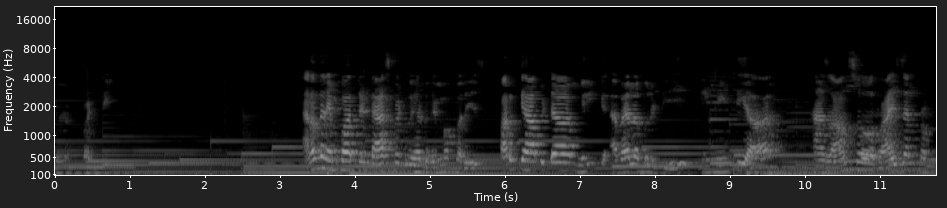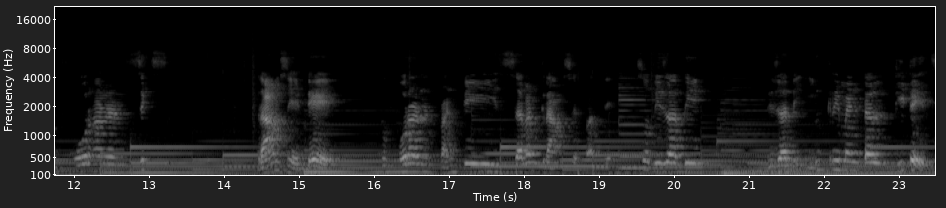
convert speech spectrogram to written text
2020. Another important aspect we have to remember is per capita milk availability in India has also risen from 406 grams a day to 427 grams per day. So these are the these are the incremental details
